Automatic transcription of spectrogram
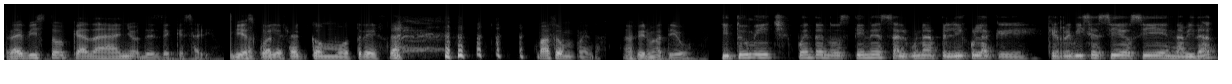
la he visto cada año desde que salió. 10 Ok, cuatro, o sea, como tres. Más o menos. afirmativo. Y tú, Mitch, cuéntanos, ¿tienes alguna película que, que revises sí o sí en Navidad?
